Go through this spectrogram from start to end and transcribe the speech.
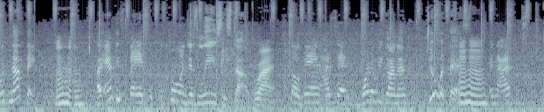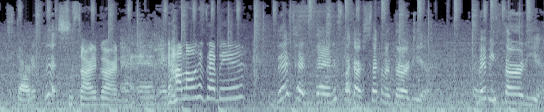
with nothing. Mm-hmm. An empty space with accruing just leaves and stuff. Right. So then I said, what are we gonna do with this? Mhm. And I started this. Started gardening. And, and, And how long has that been? This has been, it's like our second or third year. Maybe third year.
